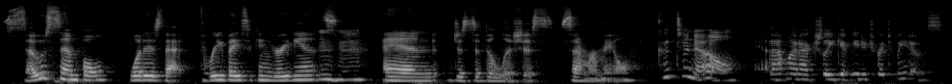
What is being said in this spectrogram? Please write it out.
So simple. What is that? Three basic ingredients hmm and just a delicious summer meal. Good to know. That might actually get me to try tomatoes.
